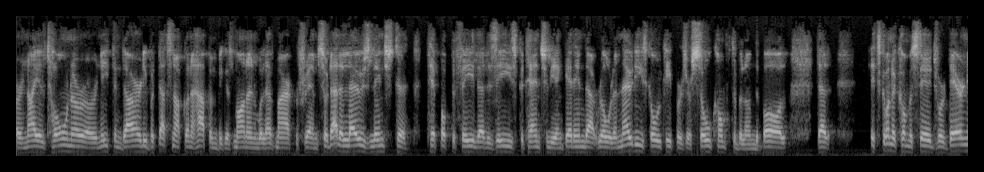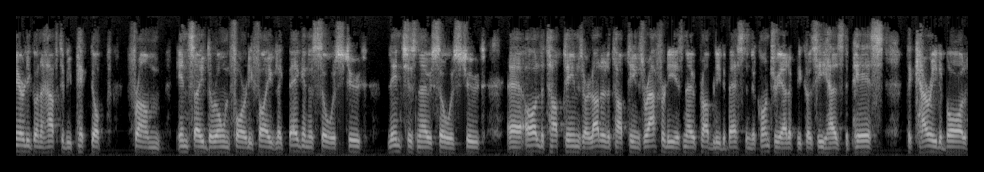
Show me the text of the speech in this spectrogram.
or Niall Toner or an Doherty, but that's not going to happen because Monaghan will have marker for them. So that allows Lynch to tip up the field at his ease potentially and get in that role. And now these goalkeepers are so comfortable on the ball that it's going to come a stage where they're nearly going to have to be picked up from inside their own 45. Like Beggan is so astute Lynch is now so astute. Uh, all the top teams, or a lot of the top teams, Rafferty is now probably the best in the country at it because he has the pace to carry the ball.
